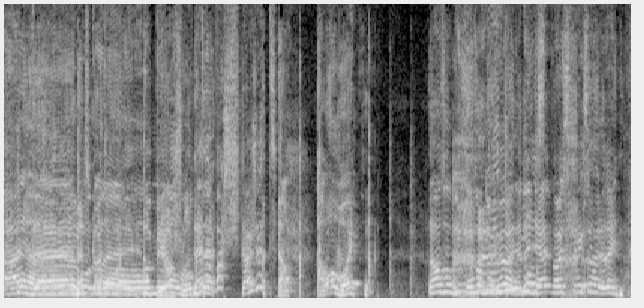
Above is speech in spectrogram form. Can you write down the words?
er, det er der skal det noe alvor. Det er det verste jeg har sett. Ja, det var alvor. Det er sånn, det er sånn du hører den der Når han sprenger, så hører den.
